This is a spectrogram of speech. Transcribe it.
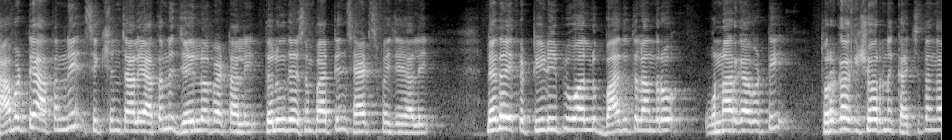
కాబట్టి అతన్ని శిక్షించాలి అతన్ని జైల్లో పెట్టాలి తెలుగుదేశం పార్టీని సాటిస్ఫై చేయాలి. లేదా ఇక్కడ టీడీపీ వాళ్ళు బాధితులందరూ ఉన్నారు కాబట్టి తురకా కిషోర్ని ఖచ్చితంగా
